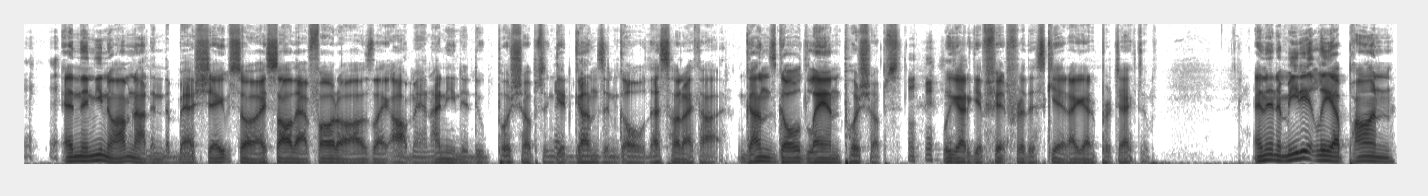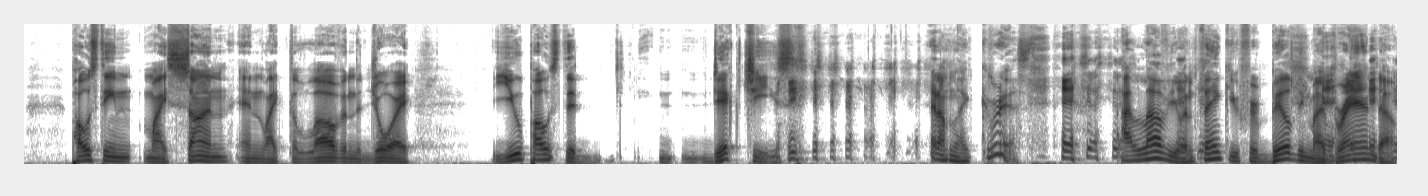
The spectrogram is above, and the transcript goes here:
and then you know I'm not in the best shape, so I saw that photo. I was like, oh man, I need to do push-ups and get guns and gold. That's what I thought. Guns, gold, land, push-ups. We got to get fit for this kid. I got to protect him. And then immediately upon posting my son and like the love and the joy, you posted dick cheese. and I'm like, Chris, I love you and thank you for building my brand up.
